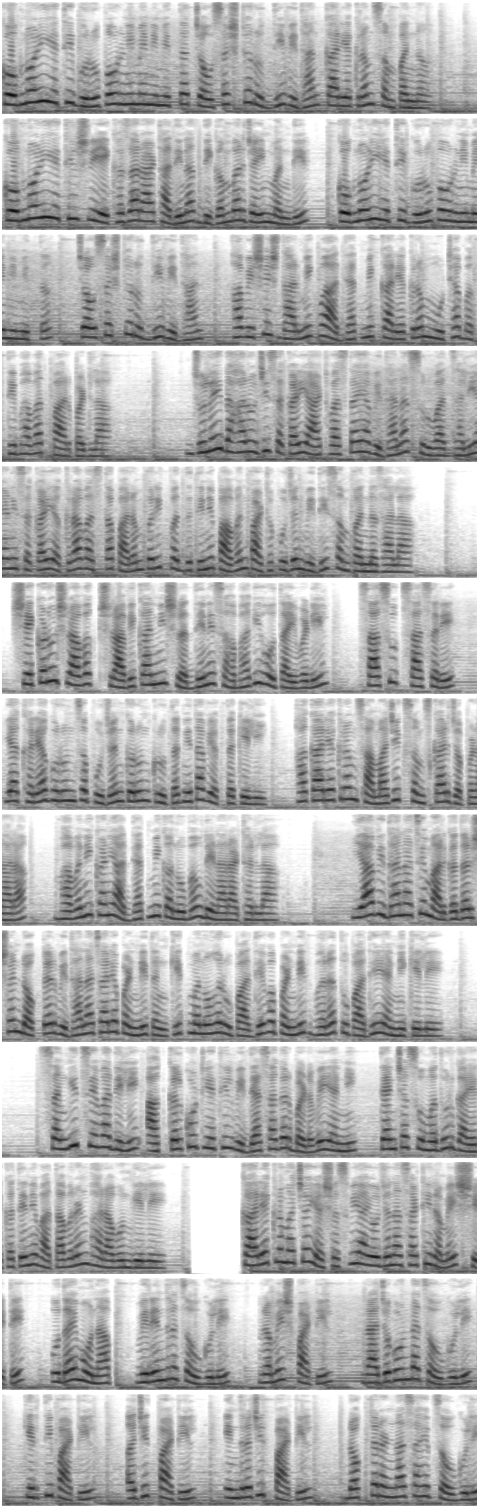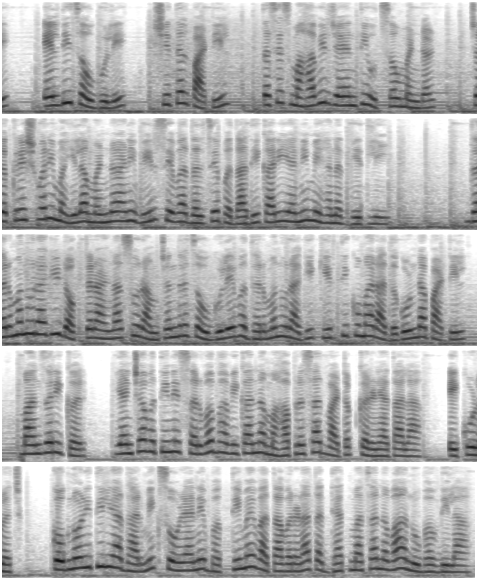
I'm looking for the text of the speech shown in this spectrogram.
कोगनोळी येथे गुरुपौर्णिमेनिमित्त चौसष्ट रुद्धी विधान कार्यक्रम संपन्न. कोगनोळी येथील श्री एक हजार आठ आदिनाथ दिगंबर जैन मंदिर कोगनोळी येथे गुरुपौर्णिमेनिमित्त चौसष्ट रुद्धी विधान हा विशेष धार्मिक व आध्यात्मिक कार्यक्रम मोठ्या भक्तिभावात पार पडला. जुलै दहा रोजी सकाळी आठ वाजता या विधानास सुरुवात झाली आणि सकाळी अकरा वाजता पारंपरिक पद्धतीने पावन पाठपूजन विधी संपन्न झाला. शेकडो श्रावक श्राविकांनी श्रद्धेने सहभागी होत आई वडील सासू सासरे या खऱ्या गुरूंचं पूजन करून कृतज्ञता व्यक्त केली. हा कार्यक्रम सामाजिक संस्कार जपणारा भावनिक आणि आध्यात्मिक अनुभव देणारा ठरला. या विधानाचे मार्गदर्शन डॉक्टर विधानाचार्य पंडित अंकित मनोहर उपाध्ये व पंडित भरत उपाध्ये यांनी केले. संगीत सेवा दिली. अक्कलकोट येथील विद्यासागर बडवे यांनी त्यांच्या सुमधुर गायकतेने वातावरण भारावून गेले. कार्यक्रमाच्या यशस्वी आयोजनासाठी Ramesh Shete Uday Monap Virendra Chougule Ramesh Patil Rajgonda Chougule Kirti Patil Ajit Patil Indrajit Patil doctor Annasaheb Chougule L D Chougule Sheetal Patil तसेच महावीर जयंती उत्सव मंडळ चक्रेश्वरी महिला मंडळ आणि वीर सेवा दलचे पदाधिकारी यांनी मेहनत घेतली. धर्मनुरागी डॉक्टर अण्णासू रामचंद्र चौगुले व धर्मनुरागी कीर्तिकुमार आदगोंडा पाटील मांजरीकर यांच्या वतीने सर्व भाविकांना महाप्रसाद वाटप करण्यात आला. एकूणच कोगनोळीतील या धार्मिक सोहळ्याने भक्तिमय वातावरणात अध्यात्माचा नवा अनुभव दिला.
